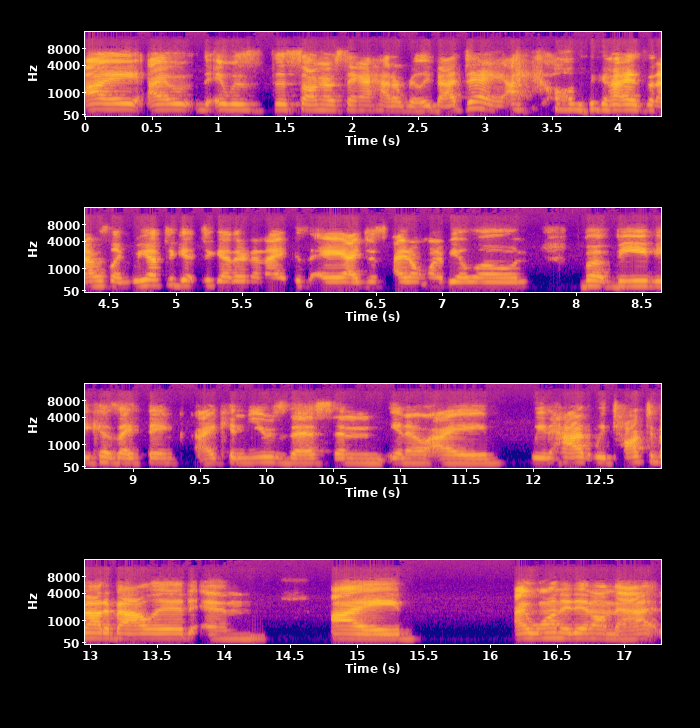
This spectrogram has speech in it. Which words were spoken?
I I it was the song I was saying I had a really bad day. I called the guys and I was like, we have to get together tonight because A, I just I don't want to be alone, but B, because I think I can use this. And you know, I we'd had we talked about a ballad and I I wanted in on that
